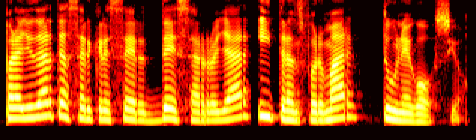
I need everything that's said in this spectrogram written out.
para ayudarte a hacer crecer, desarrollar y transformar tu negocio.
